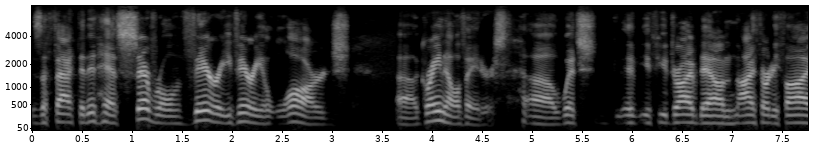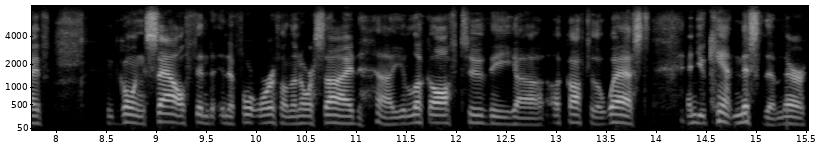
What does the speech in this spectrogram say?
is the fact that it has several very very large uh, grain elevators, uh, which if, if, you drive down I-35 going south into, into Fort Worth on the north side, uh, you look off to the uh, look off to the west, and you can't miss them. There are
